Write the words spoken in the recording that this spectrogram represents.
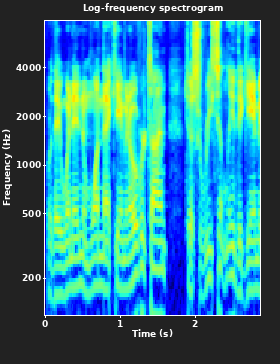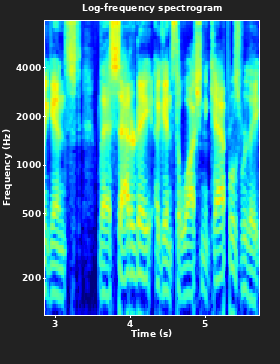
where they went in and won that game in overtime. Just recently, the game against last Saturday against the Washington Capitals, where they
